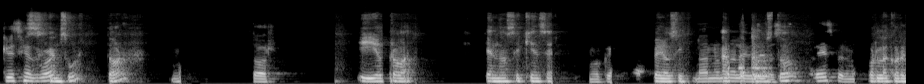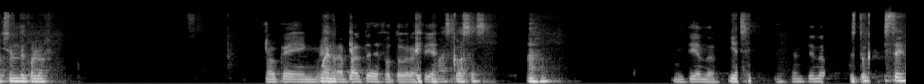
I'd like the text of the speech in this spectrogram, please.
Chris Hemsworth. Thor. Thor. Y otro vato, que no sé quién sea. Okay. Pero sí. No, no, no la he visto. Por la corrección de color. Ok, en, bueno, la parte de fotografía. Más cosas. Ajá. Entiendo. Y así. Entiendo. Pues, ¿Tú qué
